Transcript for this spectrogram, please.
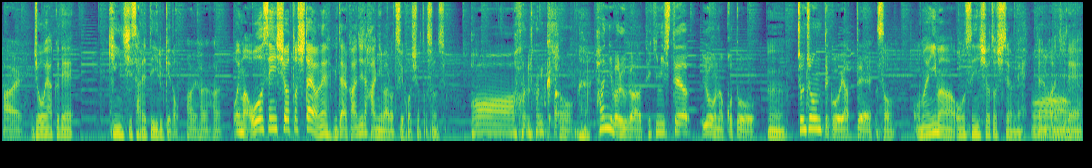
はい条約で禁止されているけどはいはいはい今応戦しようとしたよねみたいな感じでハンニバルを追放しようとするんですよ。はあなんかそう。ハンニバルが敵にしたようなことをうん、ちょんちょんってこうやってそう。お前今応戦しようとしたよねみたいな感じで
